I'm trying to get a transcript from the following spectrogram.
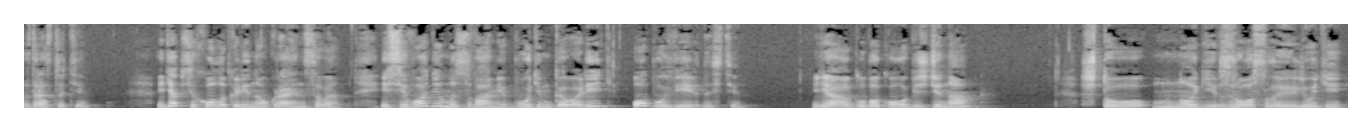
Здравствуйте! Я психолог Ирина Украинцева, и сегодня мы с вами будем говорить об уверенности. Я глубоко убеждена, что многие взрослые люди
